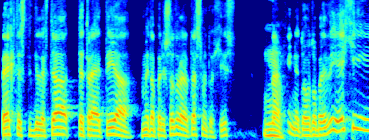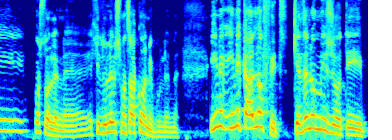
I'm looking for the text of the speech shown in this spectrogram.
παίχτες την τελευταία τετραετία με τα περισσότερα λεπτά συμμετοχής. Ναι. Είναι το, το παιδί, έχει, πώς το λένε, έχει δουλέψει ματσακόνι που λένε. Είναι, είναι καλό fit και δεν νομίζω ότι,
